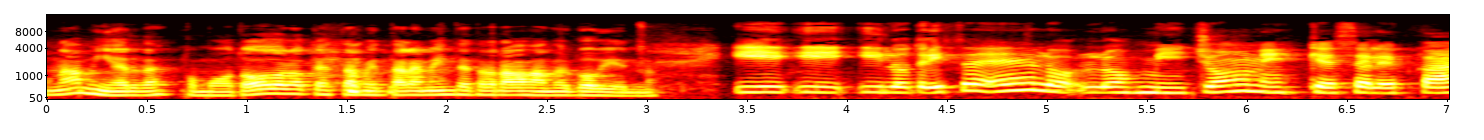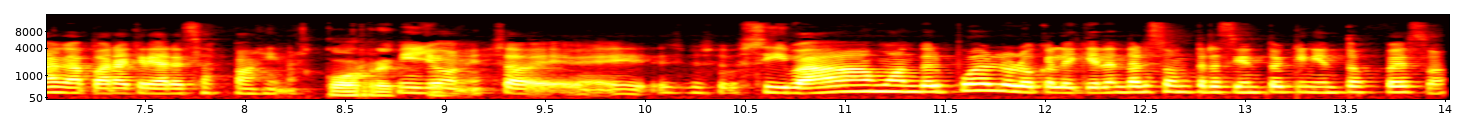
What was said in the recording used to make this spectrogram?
Una mierda, como todo lo que está lamentablemente está trabajando el gobierno. Y, y, y lo triste es lo- los millones que se les paga para crear esas páginas. Correcto. Millones, ¿sabes? Eh, Si va a Juan del Pueblo, lo que le quieren dar son 300, 500 pesos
